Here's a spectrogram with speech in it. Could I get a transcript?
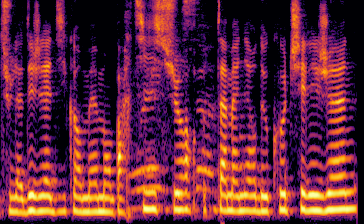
Tu l'as déjà dit quand même en partie sur ta manière de coacher les jeunes,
